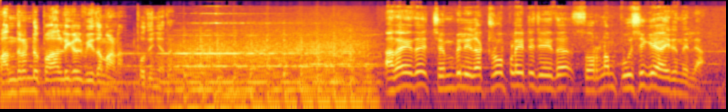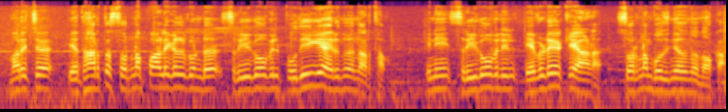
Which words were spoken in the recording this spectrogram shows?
പന്ത്രണ്ട് പാളികൾ വീതമാണ് പൊതിഞ്ഞത്. അതായത് ചെമ്പിൽ ഇലക്ട്രോപ്ലേറ്റ് ചെയ്ത് സ്വർണം പൂശുകയായിരുന്നില്ല. മറിച്ച് യഥാർത്ഥ സ്വർണപ്പാളികൾ കൊണ്ട് ശ്രീകോവിൽ പൊതിയുകയായിരുന്നു എന്നർത്ഥം. ഇനി ശ്രീകോവിലിൽ എവിടെയൊക്കെയാണ് സ്വർണം പൊതിഞ്ഞതെന്ന് നോക്കാം.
